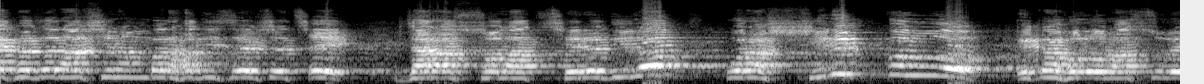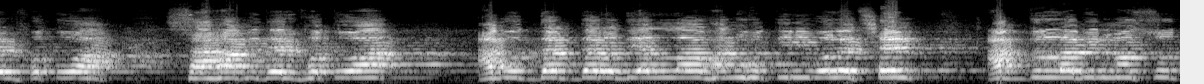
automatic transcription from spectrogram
1080 নম্বর হাদিসে এসেছে, যারা সলাত ছেড়ে দিল, ওরা শিরিক করল। এটা হলো রাসূলের ফতোয়া, সাহাবীদের ফতোয়া। আবু দারদা রাদিয়াল্লাহু আনহু তিনি বলেছেন, আব্দুল্লাহ বিন মাসউদ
